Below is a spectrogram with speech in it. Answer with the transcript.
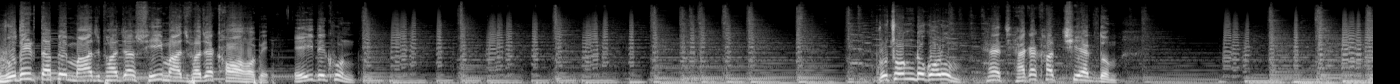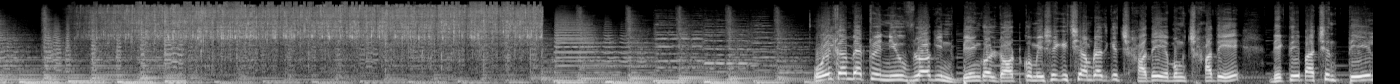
রোদের তাপে মাছ ভাজা, সেই মাছ ভাজা খাওয়া হবে। এই দেখুন। প্রচণ্ড গরম। হ্যাঁ ছ্যাঁকা খাচ্ছি একদম। Welcome back to a new blog in Bengal dot com এসে গেছি আমরা আজকে ছাদে এবং ছাদে দেখতেই পাচ্ছেন তেল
